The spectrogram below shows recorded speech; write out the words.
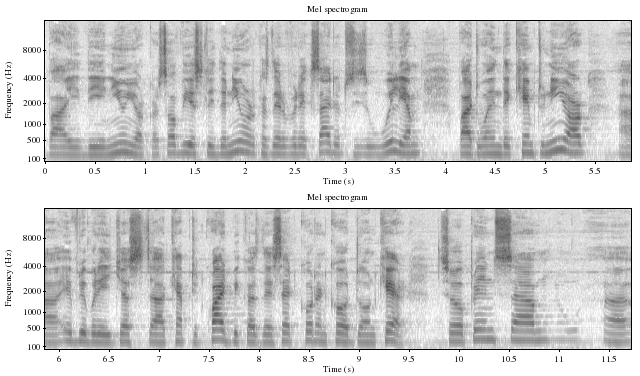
by the New Yorkers. Obviously, the New Yorkers they were very excited to see William, but when they came to New York, uh, everybody just uh, kept it quiet because they said, "quote unquote," don't care. So Prince, um, uh,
